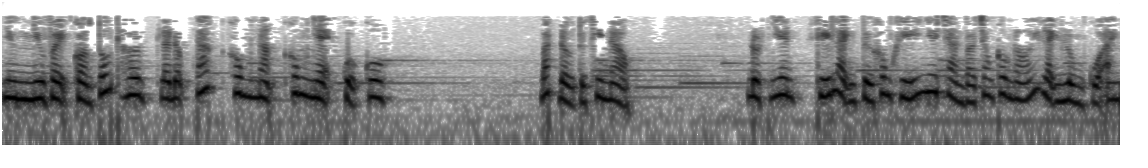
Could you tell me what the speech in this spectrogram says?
Nhưng như vậy còn tốt hơn là động tác không nặng không nhẹ của cô. Bắt đầu từ khi nào? Đột nhiên, khí lạnh từ không khí như tràn vào trong câu nói lạnh lùng của anh.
